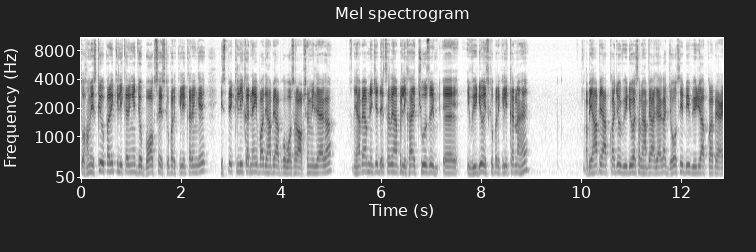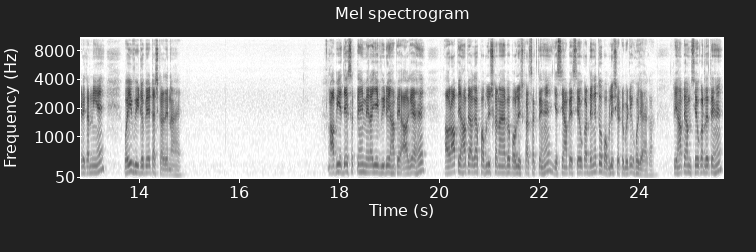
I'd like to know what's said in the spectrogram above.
तो हम इसके ऊपर ही क्लिक करेंगे, जो बॉक्स है इसके ऊपर क्लिक करेंगे। इस पर क्लिक करने के बाद यहाँ पर आपको बहुत सारा ऑप्शन मिल जाएगा। यहाँ पर आप नीचे देख सकते हैं, यहाँ पर लिखा है चूज़ वीडियो, इसके ऊपर क्लिक करना है। अब यहाँ पे आपका जो वीडियो है सब यहाँ पे आ जाएगा। जो सी भी वीडियो आपको यहाँ पे ऐड करनी है, वही वीडियो पे टच कर देना है। आप ये देख सकते हैं मेरा ये वीडियो यहाँ पे आ गया है और आप यहाँ पे अगर पब्लिश करना है, यहाँ पे पब्लिश कर सकते हैं। जैसे यहाँ पे सेव कर देंगे तो पब्लिश ऑटोमेटिक हो जाएगा। तो यहाँ पे हम सेव कर देते हैं।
